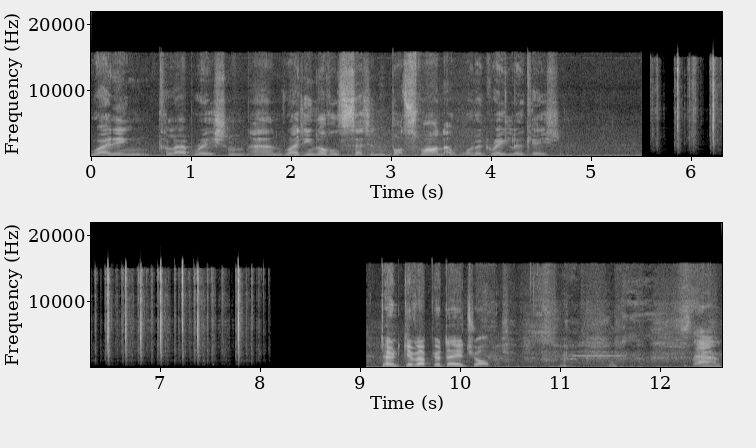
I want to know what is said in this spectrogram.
writing collaboration and writing novels set in Botswana. What a great location. Don't give up your day job. Stan.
